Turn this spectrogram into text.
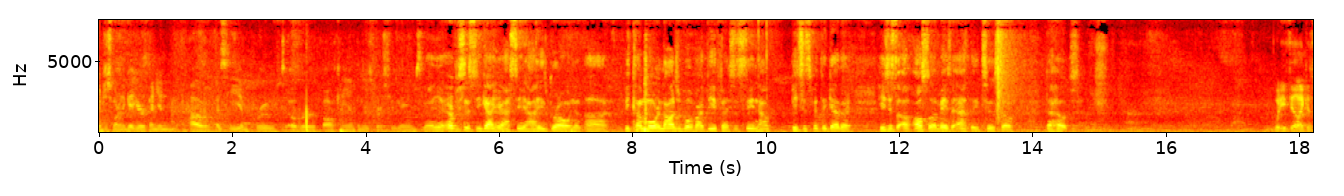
I just wanted to get your opinion. How has he improved over fall camp in these first few games? Man, yeah, ever since he got here, I see how he's grown and uh, become more knowledgeable of our defense and seeing how pieces fit together. He's just a, also an amazing athlete too, so that helps. What do you feel like is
